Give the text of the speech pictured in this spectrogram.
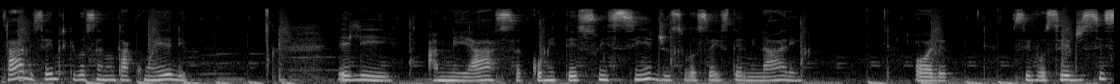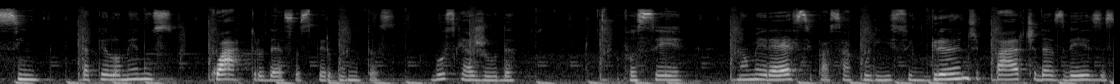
Sabe? Sempre que você não tá com ele, ele ameaça cometer suicídio se vocês terminarem. Olha, se você disse sim para pelo menos quatro dessas perguntas, busque ajuda. Você não merece passar por isso e grande parte das vezes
